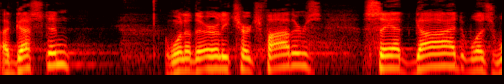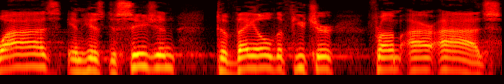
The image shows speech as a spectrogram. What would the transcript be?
Augustine, one of the early church fathers, said God was wise in his decision to veil the future from our eyes.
